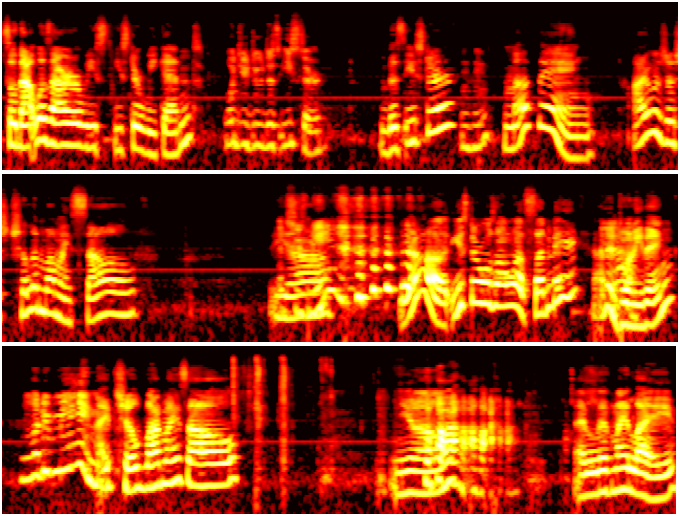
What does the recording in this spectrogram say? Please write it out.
So that was our we- Easter weekend. What'd you do this Easter? This Easter? Mm-hmm. Nothing. I was just chilling by myself. Excuse me? yeah, Easter was on what, Sunday? I didn't do anything. what do you mean? I chilled by myself. You know, I lived my life.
